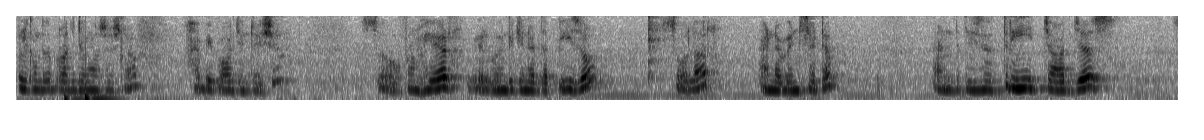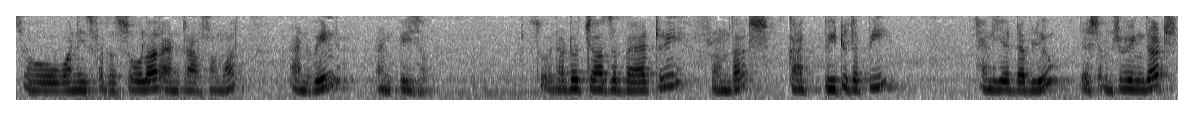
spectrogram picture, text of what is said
welcome to the project demonstration of hybrid power generation. So from here we are going to generate the piezo solar and a wind setup. And these are three charges. So one is for the solar and transformer and wind and piezo. So in order to charge the battery from that connect p to the p and here w. Just i'm showing that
